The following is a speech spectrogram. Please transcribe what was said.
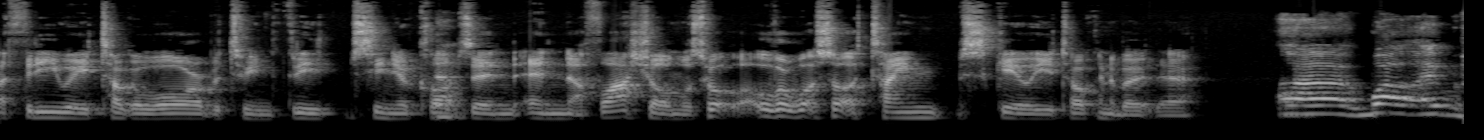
a three-way tug of war between three senior clubs in, in a flash almost. What, over what sort of time scale are you talking about there? Uh, well, it,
